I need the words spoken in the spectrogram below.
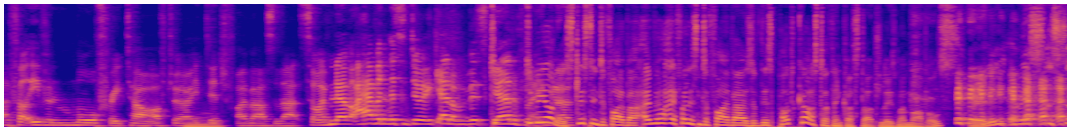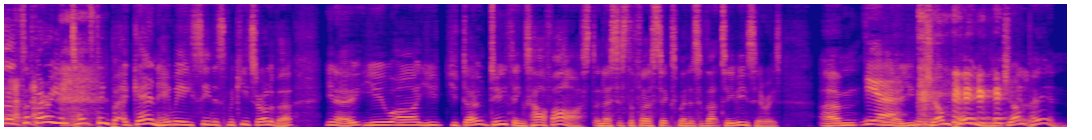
I felt even more freaked out after I Mm. did five hours of that. So I've never I haven't listened to it again. I'm a bit scared of it. To be honest, listening to five hours, if I listen to five hours of this podcast, I think I'll start to lose my marbles. Really, I mean, it's, it's, it's a very intense thing. But again, here we see this Miquita Oliver. You know, you are you you don't do things half-assed unless it's the first six minutes of that TV series. Um, Yeah. you, know, you jump in, you jump in.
